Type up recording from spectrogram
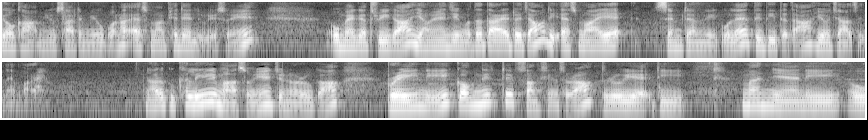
ယောဂအမျိုးအစားတစ်မျိုးပေါ့နော် asthma ဖြစ်တဲ့လူတွေဆိုရင် omega 3ကရောင်ရမ်းခြင်းကိုသက်သာတဲ့အတွက်ကြောင့်ဒီ asthma ရဲ့ symptom တွေကိုလည်းတိတိတတာရောကြစေနိုင်ပါတယ်နောက်တစ်ခုကလေးတွေမှာဆိုရင်ကျွန်တော်တို့က brain နေ cognitive function ဆိုတာသူတို့ရဲ့ဒီ မှတ်ဉာဏ်နေဟို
